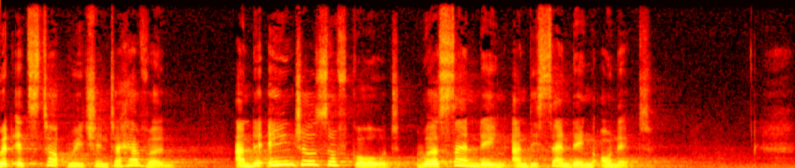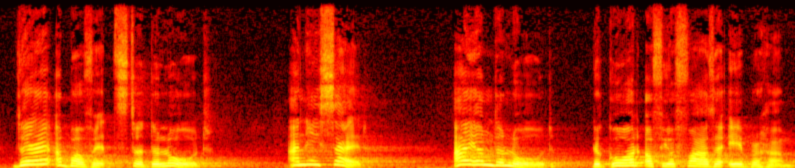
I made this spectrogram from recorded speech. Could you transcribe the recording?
with its top reaching to heaven, and the angels of God were ascending and descending on it. There above it stood the Lord, and he said, I am the Lord, the God of your father Abraham,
